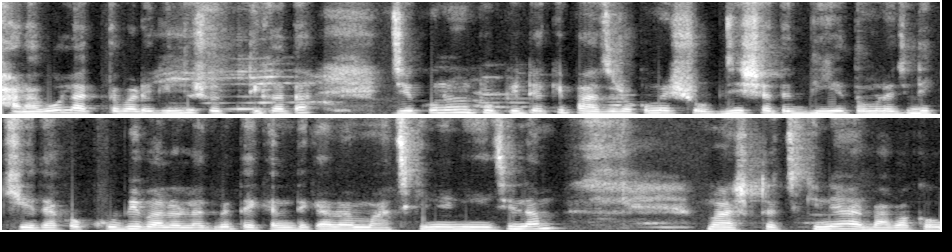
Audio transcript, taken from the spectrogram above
খারাপও লাগতে পারে, কিন্তু সত্যি কথা, যে কোনো টুকিটাকি পাঁচ রকমের সবজির সাথে দিয়ে তোমরা যদি খেয়ে দেখো, খুবই ভালো লাগবে। তো এখান থেকে আমরা মাছ কিনে নিয়েছিলাম, মাছ টাছ কিনে। আর বাবাকেও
